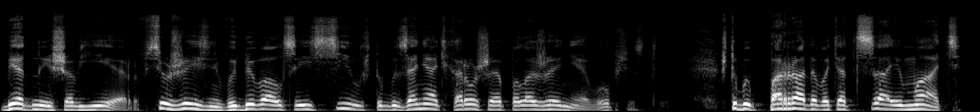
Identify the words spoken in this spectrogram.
Бедный Шавьер всю жизнь выбивался из сил, чтобы занять хорошее положение в обществе, чтобы порадовать отца и мать.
